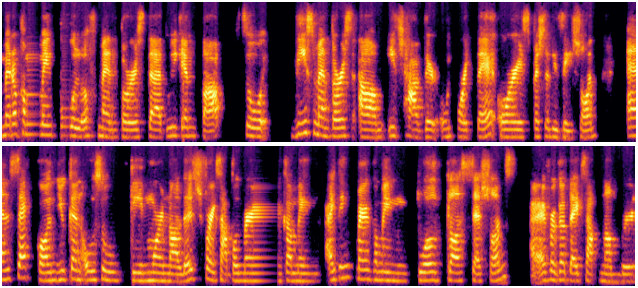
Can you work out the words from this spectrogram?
meron kaming pool of mentors that we can tap. So these mentors um, each have their own forte or specialization. And second, you can also gain more knowledge. For example, meron kaming, I think meron kaming 12 plus sessions. I forgot the exact number,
